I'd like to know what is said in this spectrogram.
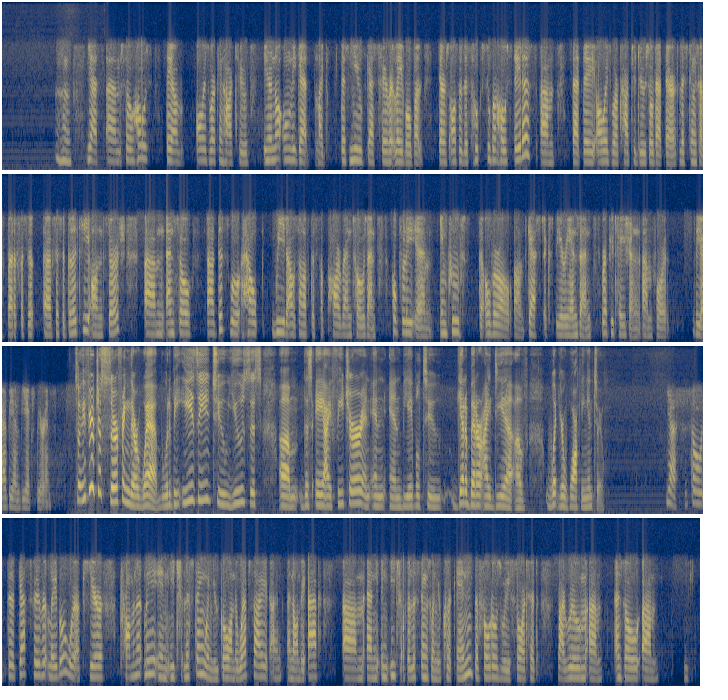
Mm-hmm. Yes. Um, so hosts they are always working hard to, you know, not only get like this new guest favorite label, but there's also this ho- super host status um, that they always work hard to do so that their listings have better uh, visibility on search. Um, and so uh, this will help weed out some of the subpar rentals and hopefully um, improve the overall um, guest experience and reputation um, for the Airbnb experience. So, if you're just surfing their web, would it be easy to use this um, this AI feature and, and, and be able to get a better idea of what you're walking into? Yes. So the guest favorite label will appear prominently in each listing when you go on the website and, and on the app. Um, and in each of the listings, when you click in, the photos will be sorted by room. Um, and so um,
